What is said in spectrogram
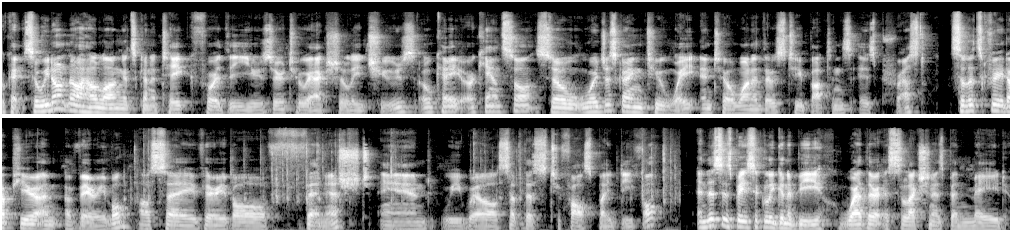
Okay, so we don't know how long it's going to take for the user to actually choose OK or cancel. So we're just going to wait until one of those two buttons is pressed. So let's create up here a, a variable. I'll say variable finished, and we will set this to false by default. And this is basically going to be whether a selection has been made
